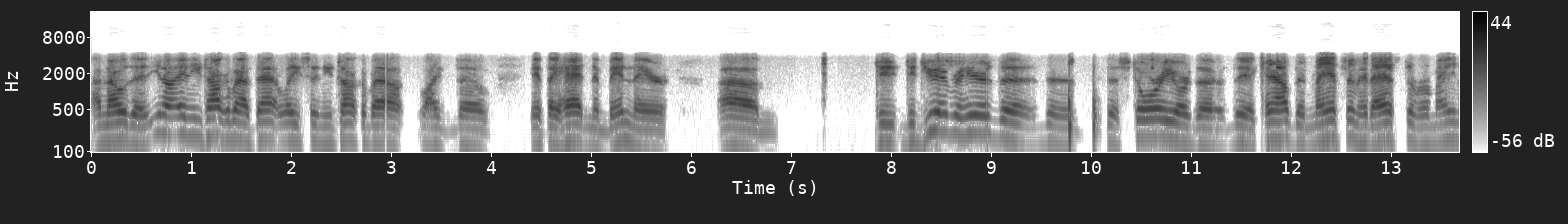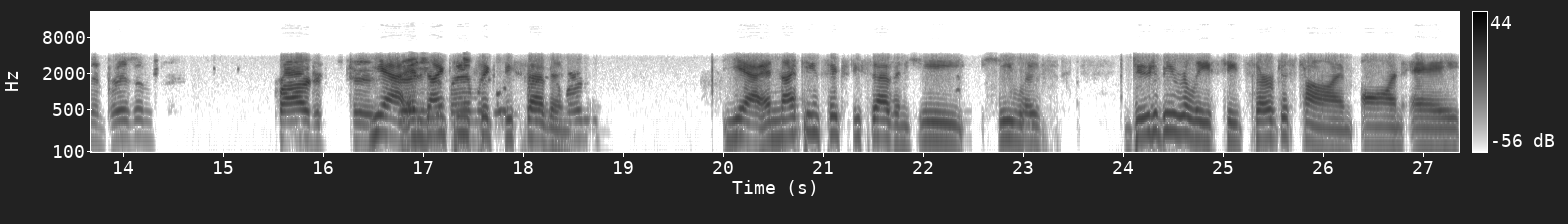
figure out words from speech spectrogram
I know that you know, and you talk about that, Lisa, and you talk about like the if they hadn't have been there. Um, did did you ever hear the the the story or the the account that Manson had asked to remain in prison prior to to Yeah, in creating the family 1967. Yeah, in 1967, he he was due to be released. He'd served his time on a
